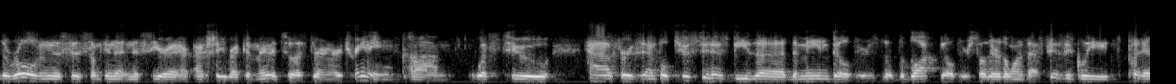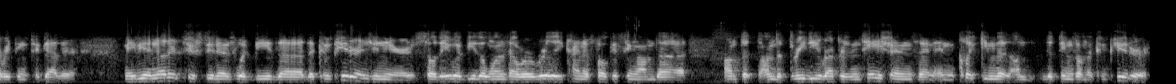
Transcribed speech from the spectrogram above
the roles and this is something that Nasir actually recommended to us during our training um, was to have for example two students be the the main builders the, the block builders. So they're the ones that physically put everything together. Maybe another two students would be the the computer engineers, so they would be the ones that were really kind of focusing on the on the on the 3D representations and, and clicking the on the things on the computer.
